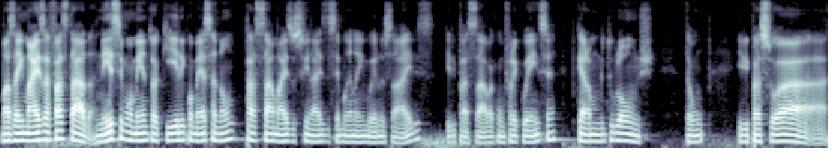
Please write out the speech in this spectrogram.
mas aí mais afastada. Nesse momento aqui ele começa a não passar mais os finais de semana em Buenos Aires, que ele passava com frequência, porque era muito longe. Então ele passou a,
